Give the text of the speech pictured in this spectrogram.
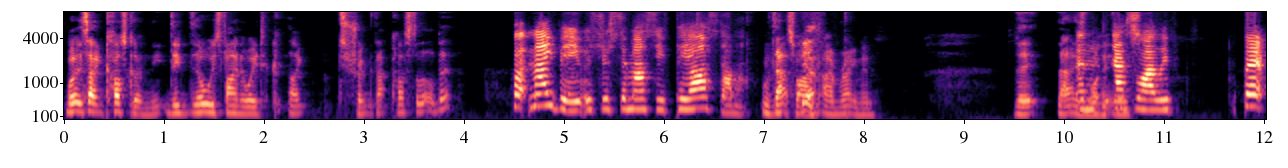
well it's like cost cutting they they always find a way to like shrink that cost a little bit But maybe it was just a massive PR stunt. well that's what Yeah. I'm, I'm reckoning that that is and what it is. that's why we've. But.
